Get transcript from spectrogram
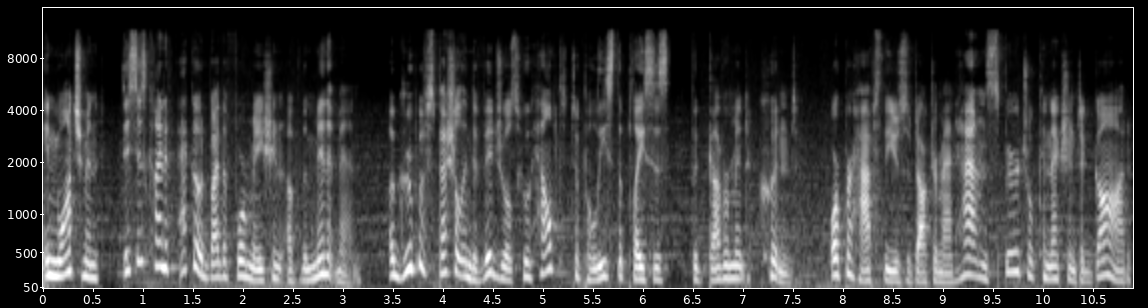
In Watchmen, this is kind of echoed by the formation of the Minutemen, a group of special individuals who helped to police the places the government couldn't, or perhaps the use of Dr. Manhattan's spiritual connection to God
